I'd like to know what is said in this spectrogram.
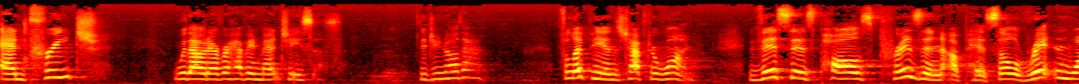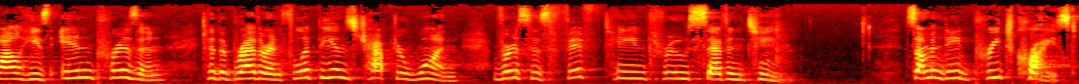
and preach without ever having met Jesus. Did you know that? Philippians chapter 1. This is Paul's prison epistle written while he's in prison to the brethren. Philippians chapter 1, verses 15 through 17. Some indeed preach Christ,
